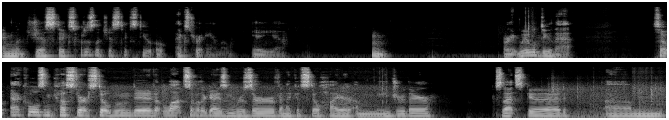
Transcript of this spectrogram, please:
And logistics, what does logistics do? Oh, extra ammo. Yeah, yeah. Hmm. Alright, we will do that. So Eccles and Custer are still wounded, lots of other guys in reserve, and I could still hire a major there. So that's good. Um,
